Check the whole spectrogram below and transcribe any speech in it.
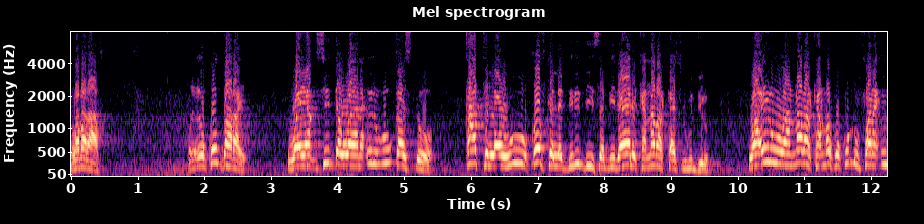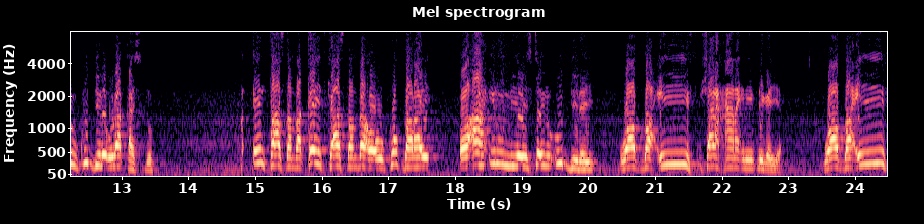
Labadaas wuxuu ku daray wayaqsida waana inuu u qasto qatlahu qofka la dilidiisa bidaalika nabarkaas lagu dilo. Waa inuuna nabarkan markuu ku dhufana inuu ku dilo ula qasto intaas dambe qaydkaas dambe oo uu ku daray oo ah inuu niyeysto inuu u dilay waa daciif sharaxaana inin dhigaya. Waa daciif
